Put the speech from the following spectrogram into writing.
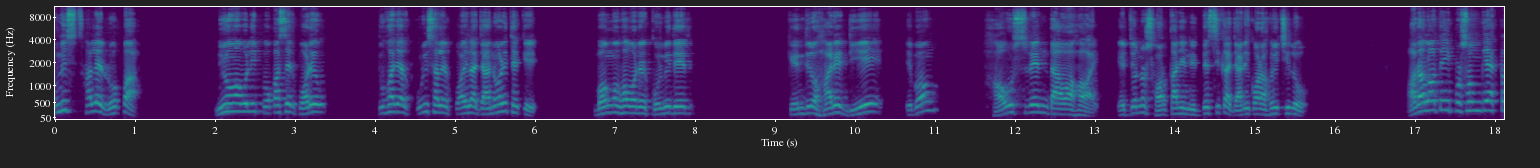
উনিশ সালের রোপা নিয়মাবলী প্রকাশের পরেও দু কুড়ি সালের পয়লা জানুয়ারি থেকে বঙ্গভবনের কর্মীদের কেন্দ্রীয় হারে ডিএ এবং হাউস রেন্ট দেওয়া হয়। এর জন্য সরকারি নির্দেশিকা জারি করা হয়েছিল। আদালত এই প্রসঙ্গে একটা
